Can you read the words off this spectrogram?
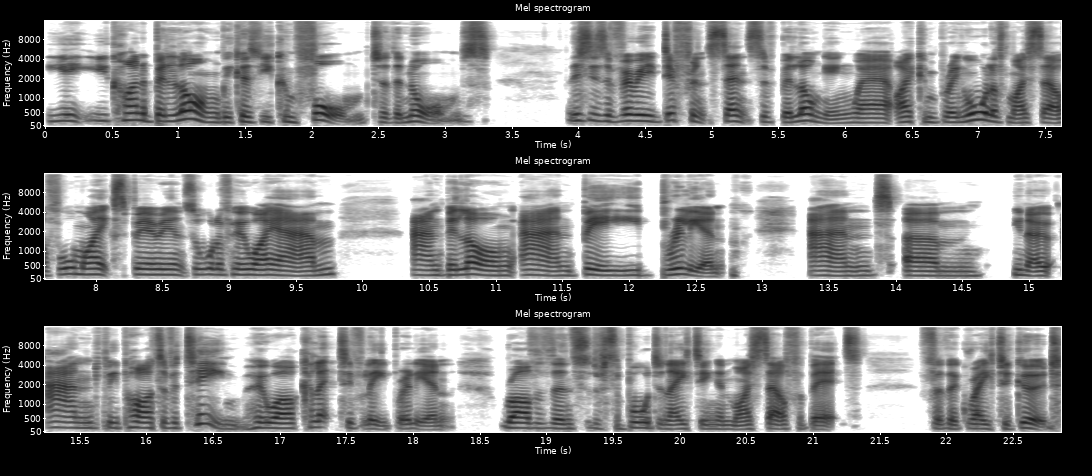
you, you kind of belong because you conform to the norms. This is a very different sense of belonging where I can bring all of myself, all my experience, all of who I am, and belong and be brilliant and, um, you know, and be part of a team who are collectively brilliant rather than sort of subordinating in myself a bit for the greater good,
